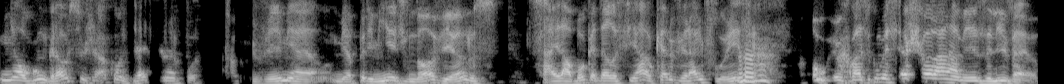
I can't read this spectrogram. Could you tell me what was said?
em algum grau isso já acontece, né, pô? Ver minha, minha priminha de 9 anos sair da boca dela assim, ah, eu quero virar influencer. Eu quase comecei a chorar na mesa ali, velho.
